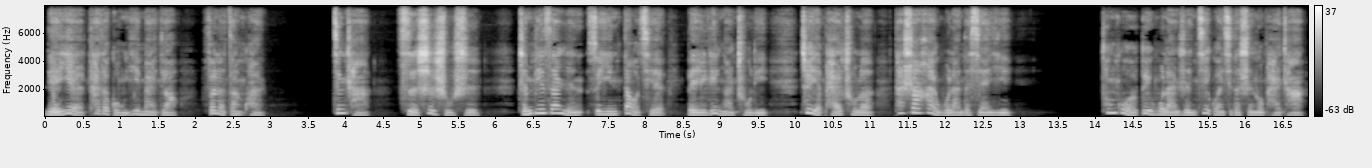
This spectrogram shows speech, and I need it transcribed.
连夜开到巩义卖掉，分了赃款。经查，此事属实。陈斌三人虽因盗窃被另案处理，却也排除了。他杀害吴兰的嫌疑。通过对吴兰人际关系的深入排查，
